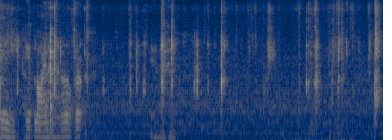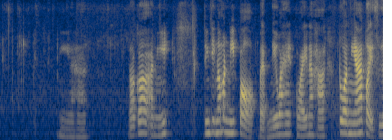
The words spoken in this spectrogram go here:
นี่เรียบร้อยนะคะ แล้วเราก็นี่นะคะ แล้วก็อันนี้จริงๆ แล้วมันมีปอกแบบนี้ไว้ไว้นะคะ ตัวนี้ต่อยซื้อ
